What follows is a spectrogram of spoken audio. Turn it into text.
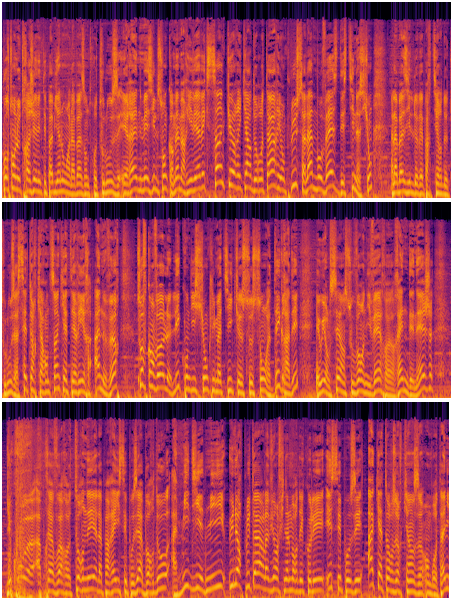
Pourtant, le trajet n'était pas bien long à la base entre Toulouse et Rennes, mais ils sont quand même arrivés avec 5 heures et quart de retard et en plus à la mauvaise destination. À la base, ils devaient partir de Toulouse à 7h45 et atterrir à 9h. Sauf qu'en vol, les conditions climatiques se sont dégradées. Et oui, on le sait, hein, souvent en hiver, euh, Rennes des neiges. Du coup, euh, après avoir tourné, l'appareil s'est posé à Bordeaux à midi et demi. Une heure plus tard, l'avion a finalement redécollé et s'est posé à 14h15 en Bretagne.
